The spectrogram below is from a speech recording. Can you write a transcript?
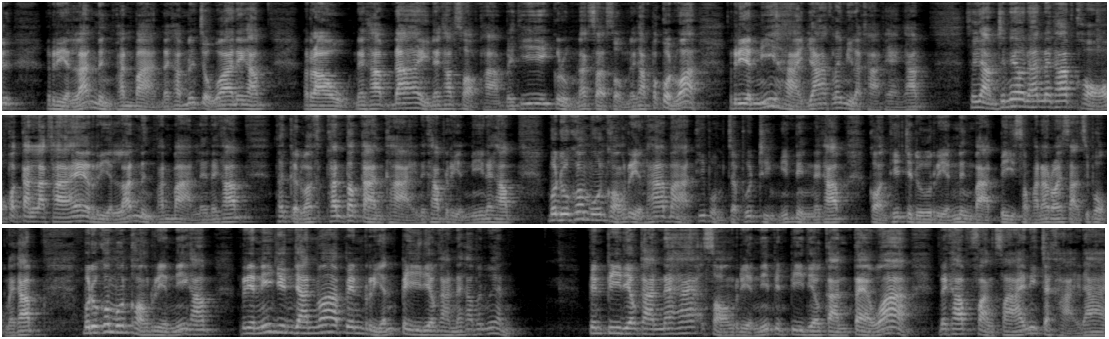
เหรียญละ 1,000 บาทนะครับเนื่องจากว่านะครับเรานะครับได้นะครับสอบถามไปที่กลุ่มนักสะสมนะครับ ปรากฏว่าเหรียญนี้หายากและมีราคาแพงครับ สยามชาแนลนั้นนะครับ ขอประกันราคาให้เหรียญละ 1,000 บาทเลยนะครับ ถ้าเกิดว่าท่านต้องการขายนะครับเหรียญนี้นะครับ มาดูข้อมูลของเหรียญ5บาทที่ผมจะพูดถึงนิดหนึ่งนะครับ ก่อนที่จะดูเหรียญ1บาทปี 2536 นะครับ มาดูข้อมูลของเหรียญนี้ครับ เหรียญนี้ยืนยันว่าเป็นเหรียญปีเดียวกันนะครับเพื่อนๆ เป็นปีเดียวกันนะฮะสองเหรียญนี้เป็นปีเดียวกัน แต่ว่านะครับฝั่งซ้ายนี่จะขายได้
